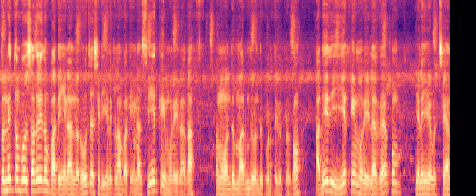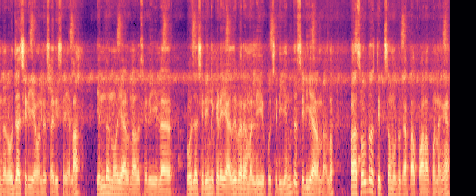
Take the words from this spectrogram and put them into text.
தொண்ணூத்தொம்பது சதவீதம் பார்த்தீங்கன்னா அந்த ரோஜா செடிகளுக்கெல்லாம் பார்த்தீங்கன்னா செயற்கை முறையில் தான் நம்ம வந்து மருந்து வந்து கொடுத்துக்கிட்டு இருக்கோம். அதே இது இயற்கை முறையில் வேப்பம் இலையை வச்சு அந்த ரோஜா செடியை வந்து சரி செய்யலாம். எந்த நோயாக இருந்தாலும் சரி இல்லை ரோஜா செடின்னு கிடையாது வேறு மல்லிகைப்பூ செடி எந்த செடியாக இருந்தாலும் நான் சொல்கிற டிப்ஸை மட்டும் கரெக்டாக ஃபாலோ பண்ணுங்கள்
